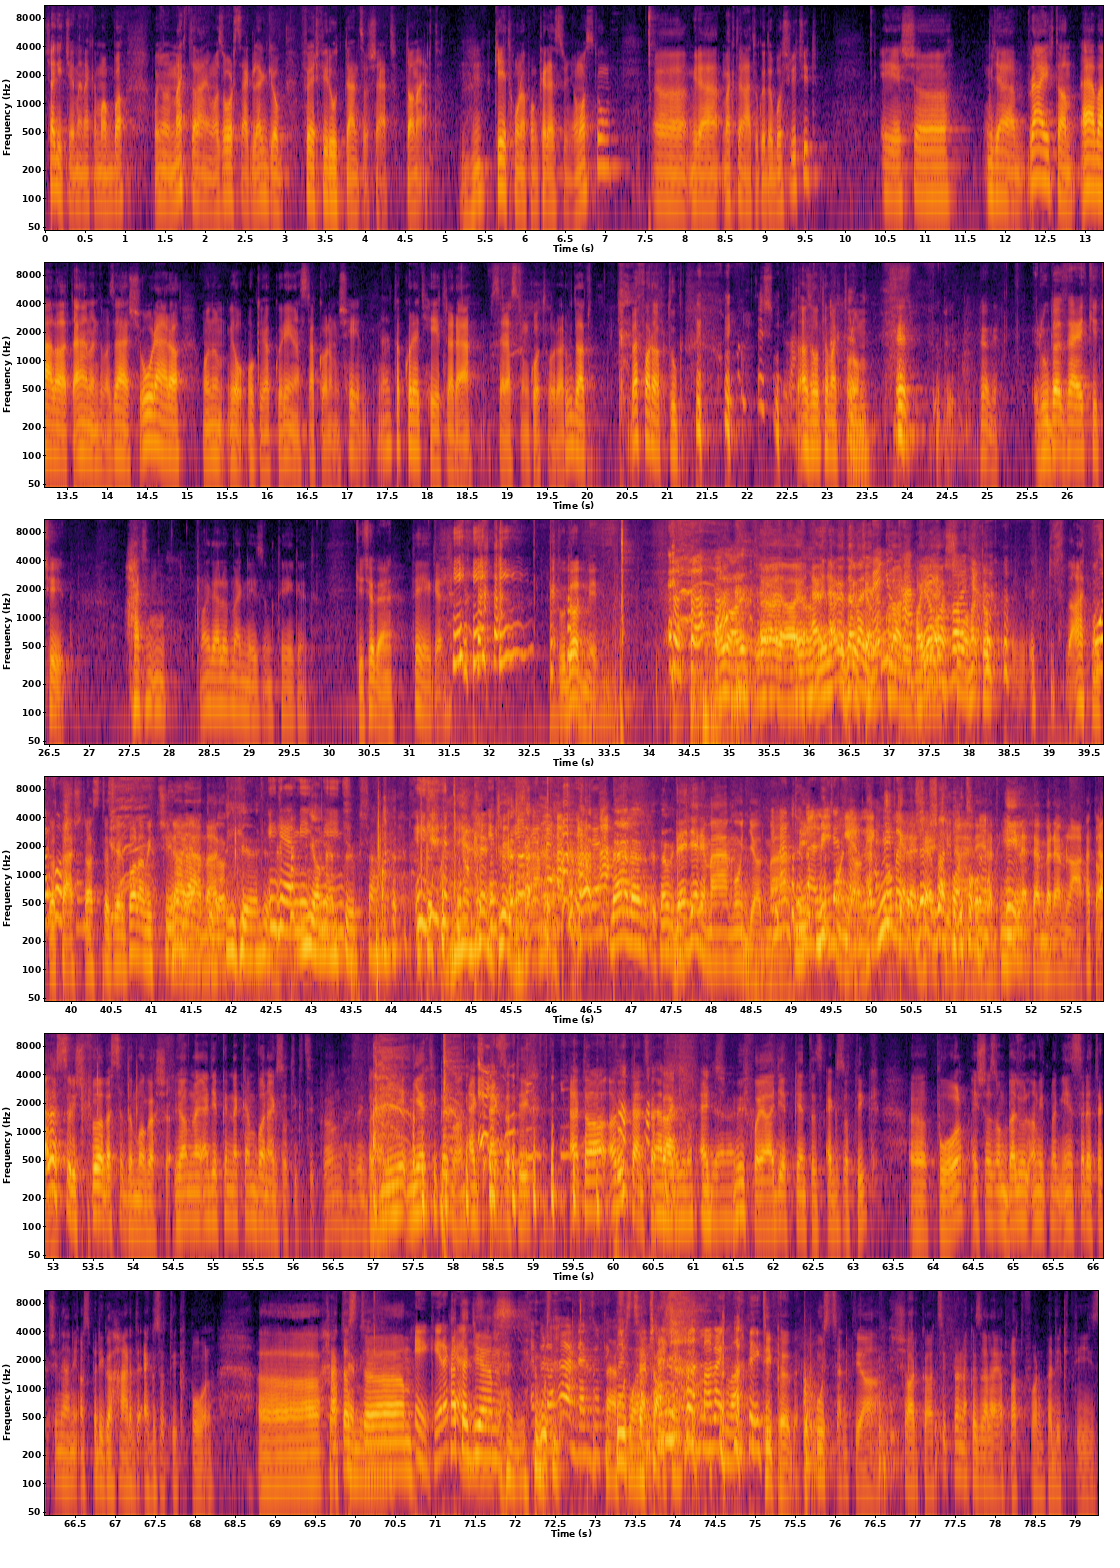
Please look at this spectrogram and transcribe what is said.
segítsél meg nekem abba, hogy megtaláljam az ország legjobb férfi rúttáncosát, tanárt. Uh-huh. Két hónapon keresztül nyomoztunk, mire megtaláltuk a Dobos Ricsit, és ugye ráírtam, elvállalt, elmentem az első órára, mondom, jó, oké, akkor én ezt akarom, és hét, hát akkor egy hétre rá szereztünk otthonra rudat, befaragtuk, és azóta meg tudom. Rudazzál egy kicsit? Hát majd előbb megnézzünk téged. Kicsoda? Téged. Tudod mit? Ajaj, El, előtte, Menjünk hát ha javasolhatok egy kis átmozgatást, azt azért valamit csináljál már. igen, Igen, mi- mi a mi- mentők szám? Igen. Én, én, én, Nem, nem, nem, De gyere már, mondjad már. Mi, mit Hát mit ez csinálni? Hát életemben nem Hát láttam. először is fölveszed a magasra. Ja, egyébként nekem van exotik cipőm. Ez egy Mi, milyen cipőd van? Ex- exotik. Hát a, a ruttáncnak egy, egy műfaja egyébként az exotik pól, és azon belül, amit meg én szeretek csinálni, az pedig a hard exotic pól. Uh, hát azt... Uh, Én kérek Hát egy ilyen. Ebből a hard exotic 20 centi, Hát már megvan. cipőbe. 20 centi a sarka a cipőnek, az eleje a platform pedig 10.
